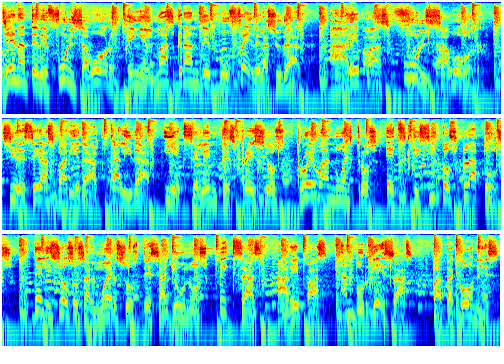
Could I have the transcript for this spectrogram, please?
Llénate de full sabor en el más grande buffet de la ciudad. Arepas Full Sabor. Si deseas variedad, calidad y excelentes precios, prueba nuestros exquisitos platos. Deliciosos almuerzos, desayunos, pizzas, arepas, hamburguesas, patacones,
